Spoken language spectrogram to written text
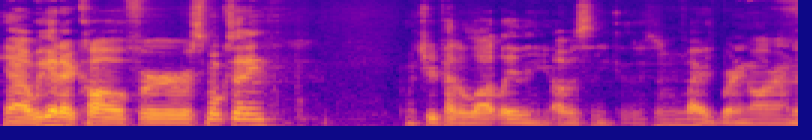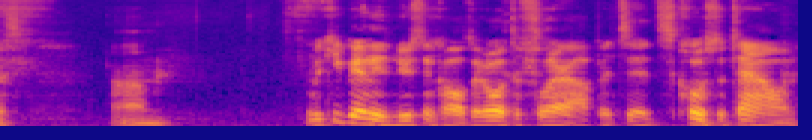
Yeah, we got a call for smoke setting, which we've had a lot lately, obviously, because there's Mhm. fires burning all around us. Um, We keep getting these nuisance calls. Like, oh, it's a flare up. It's it's close to town.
